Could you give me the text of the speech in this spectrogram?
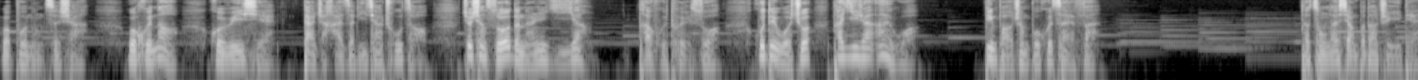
我不能自杀，我会闹，会威胁，带着孩子离家出走，就像所有的男人一样。他会退缩，会对我说他依然爱我，并保证不会再犯。他从来想不到这一点。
